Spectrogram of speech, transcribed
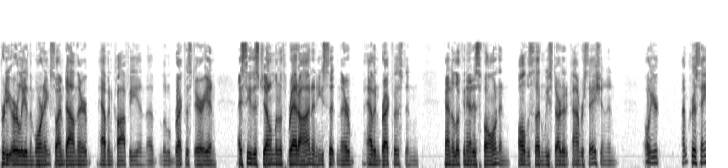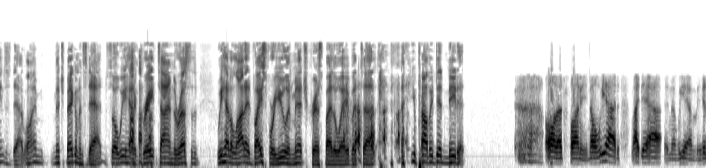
pretty early in the morning. So I'm down there having coffee in the little breakfast area and I see this gentleman with red on and he's sitting there having breakfast and kind of looking at his phone and all of a sudden we started a conversation and, oh, you're, I'm Chris Haynes' dad. Well, I'm Mitch Begeman's dad. So we had a great time. The rest of the, we had a lot of advice for you and Mitch, Chris, by the way, but uh, you probably didn't need it. Oh, that's funny. No, we had my dad, and then we have his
